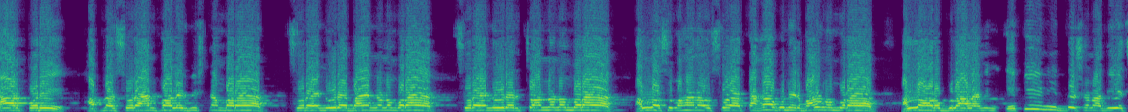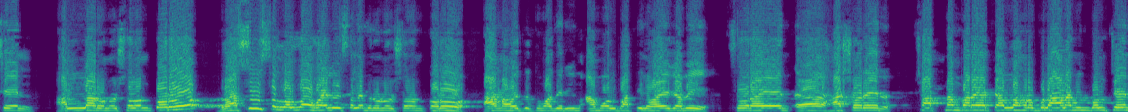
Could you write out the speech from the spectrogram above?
তারপরে আপনার সোরায় আনফালের বিশ নম্বর আয়াত সোরায় নূরের বায়ান্ন নম্বর আয়াত সোরায় নূরের চুয়ান্ন নম্বর আয়াত, আল্লাহ সুবাহান সোরায় তাকাবুনের বারো নম্বর আয়াত। আল্লাহ রব্বুল আলমিন একই নির্দেশনা দিয়েছেন, আল্লাহর অনুসরণ করো, রাসুল সাল্লাহ সাল্লামের অনুসরণ করো, আর না হয়তো তোমাদের আমল বাতিল হয়ে যাবে। সোরায় হাসরের সাত নম্বর আয়াতে আল্লাহ রব্বুল আলমিন বলছেন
